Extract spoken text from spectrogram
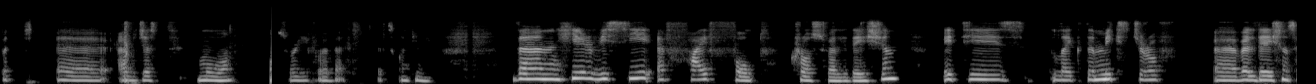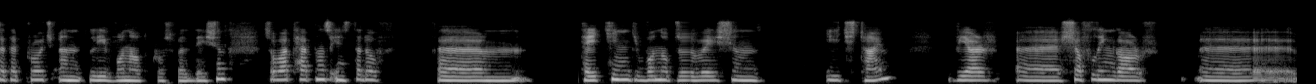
but uh, I'll just move on. Sorry for that. Let's continue. Then here we see a five-fold cross validation. It is like the mixture of uh, validation set approach and leave one out cross validation. So what happens instead of um, taking one observation each time, we are uh, shuffling our uh,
